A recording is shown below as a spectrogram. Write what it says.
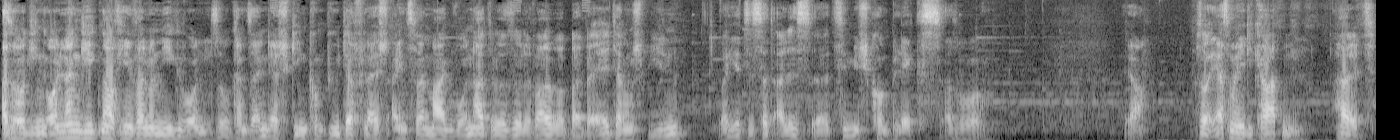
also gegen Online-Gegner auf jeden Fall noch nie gewonnen. So kann sein, dass ich gegen Computer vielleicht ein, zwei Mal gewonnen hat oder so, das war aber bei, bei älteren Spielen. Weil jetzt ist das alles äh, ziemlich komplex, also, ja. So, erstmal hier die Karten, halt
